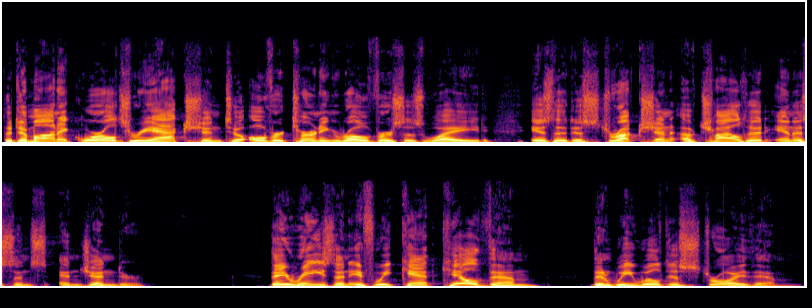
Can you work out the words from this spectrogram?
The demonic world's reaction to overturning Roe versus Wade is the destruction of childhood innocence and gender. They reason if we can't kill them, then we will destroy them.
